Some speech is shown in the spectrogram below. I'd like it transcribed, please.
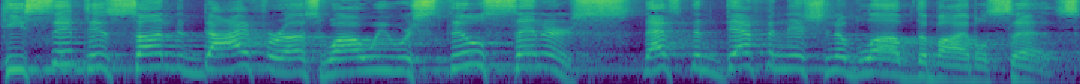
He sent his son to die for us while we were still sinners. That's the definition of love, the Bible says.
